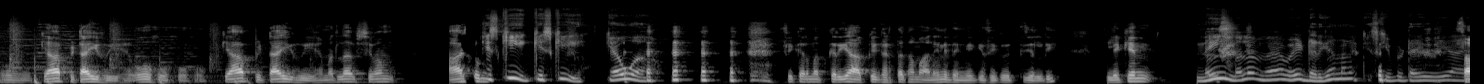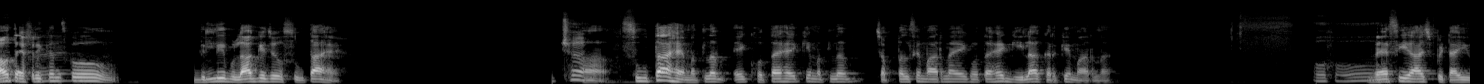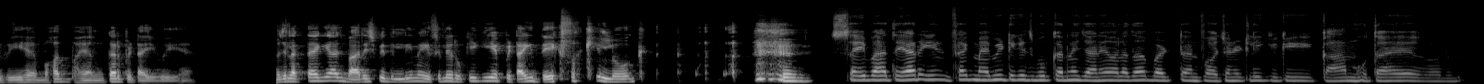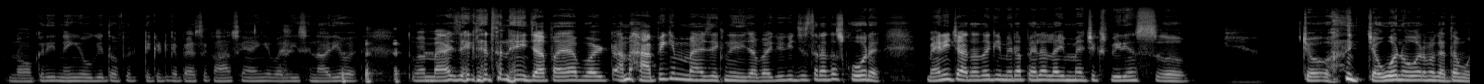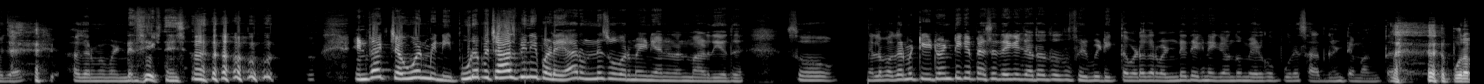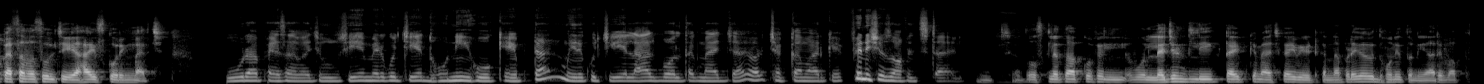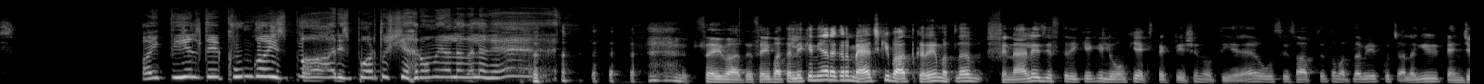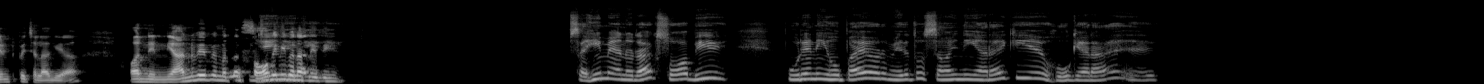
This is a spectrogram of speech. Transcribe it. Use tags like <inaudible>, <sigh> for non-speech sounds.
ओ क्या पिटाई हुई है? ओ हो हो हो क्या पिटाई हुई है? मतलब शिवम आज तो किसकी किसकी? क्या हुआ? <laughs> फ़िक्र मत करिए आपके घर तक हम आने नहीं देंगे किसी को इतनी जल्दी। लेकिन नहीं मतलब मैं वही डर गया मैंने किसकी पिटाई हुई है? साउथ अफ्रीकन को दिल्ली बुला के जो सूता है अच्छा। हाँ सूता है मतलब एक होता है कि मतलब चप्पल से मारना एक होता है गीला करके मारना। ओहो। वैसी आज पिटाई हुई है बहुत भयंकर पिटाई हुई है। मुझे लगता है कि आज बारिश भी दिल्ली में इसलिए रुकी कि ये पिटाई देख सके लोग। सही बात है यार इनफैक्ट मैं भी टिकट्स बुक करने जाने वाला था बट अनफॉर्चुनेटली क्योंकि काम होता है और नौकरी नहीं होगी तो फिर टिकट के पैसे कहाँ से आएँगे वाली सिनारियो है। तो मैं मैच देखने तो नहीं जा पाया बट आई एम हैप्पी कि मैं मैच देखने नहीं जा पाया क्योंकि जिस तरह का स्कोर है मैं नहीं चाहता था कि मेरा पहला लाइव मैच एक्सपीरियंस <laughs> चौवन ओवर में ख़त्म हो जाए <laughs> अगर मैं वनडे देखने जा रहा हूँ इनफैक्ट चौवन भी नहीं पूरे पचास भी नहीं पड़े यार उन्नीस ओवर में इंडिया ने रन मार दिए थे। सो so, मतलब अगर मैं टी ट्वेंटी के पैसे दे के जाता तो, तो फिर भी ठीक था बट अगर वनडे देखने गया तो मेरे को पूरे सात घंटे माँगता है। <laughs> पूरा पैसा वसूल चाहिए हाई स्कोरिंग मैच पूरा पैसा वसूल चाहिए मेरे को चाहिए धोनी हो कैप्टन मेरे को चाहिए लास्ट बॉल तक मैच जाए और छक्का मार के फिनिशेस ऑफ़ इट स्टाइल अच्छा तो उसके लिए तो आपको फिर वो लेजेंड लीग टाइप के मैच का ही वेट करना पड़ेगा क्योंकि धोनी तो नहीं आ रहे वापस। आईपीएल देखूँगा इस बार इस बार तो शहरों में अलग अलग है। <laughs> सही बात है सही बात है लेकिन यार अगर मैच की बात करें मतलब फिनाले जिस तरीके की लोगों की एक्सपेक्टेशन होती है उस हिसाब से तो मतलब ये कुछ अलग ही टेंजेंट पे चला गया। और निन्यानवे पे मतलब सौ भी नहीं बना ली थी सही में अनुराग सौ भी पूरे नहीं हो पाए और मेरे तो समझ नहीं आ रहा है कि ये हो क्या रहा है।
